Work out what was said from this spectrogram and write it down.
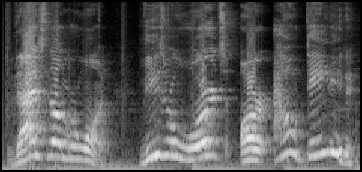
that's number one. These rewards are outdated.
